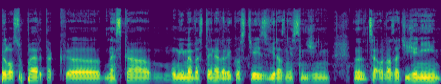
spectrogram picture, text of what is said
bylo super, tak uh, dneska umíme ve stejné velikosti s výrazně snížením eh, CO2 zatížení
